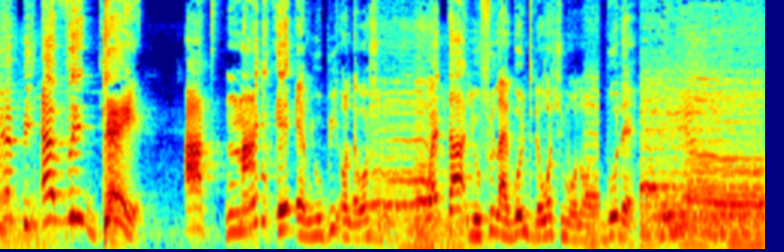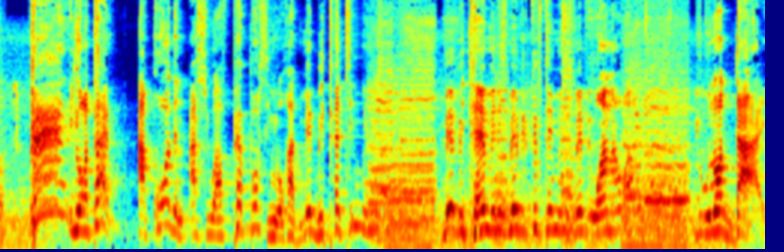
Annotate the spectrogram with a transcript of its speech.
Maybe every day at 9 a.m. you'll be on the washroom. Whether you feel like going to the washroom or not, go there. Spend your time according as you have purpose in your heart. Maybe 30 minutes, maybe 10 minutes, maybe 15 minutes, maybe one hour. You will not die.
